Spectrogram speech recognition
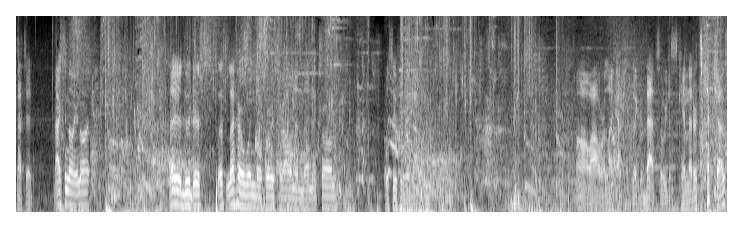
That's it. Actually, no, you're what? Let her do this. Let's let her win the first round and the next round. We'll see if we win that one. Oh wow, we're like at the blink of death, so we just can't let her touch us.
